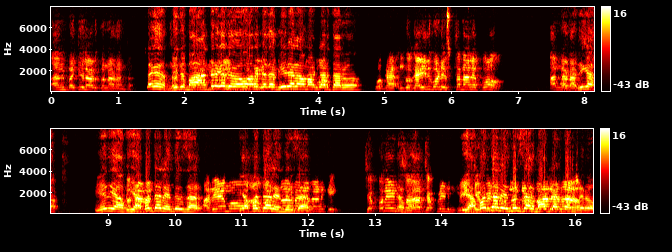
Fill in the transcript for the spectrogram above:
అని బతిలాడుకున్నాడంట. అలాగే మీది మా అంతర్గత వ్యవహారం కదా మీరు మాట్లాడతారు? ఒక ఇంకొక ఐదు కూడా ఇస్తున్నాలే పో అన్నాడు ఏది? అవి ఈ అబద్ధాలు ఎందుకు సార్? అదేమో ఈ అబద్ధాలు ఎందుకు సార్? చెప్పనండి ఈ మీరు అబద్ధాలు ఎందుకు సార్ మాట్లాడతారు మీరు?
